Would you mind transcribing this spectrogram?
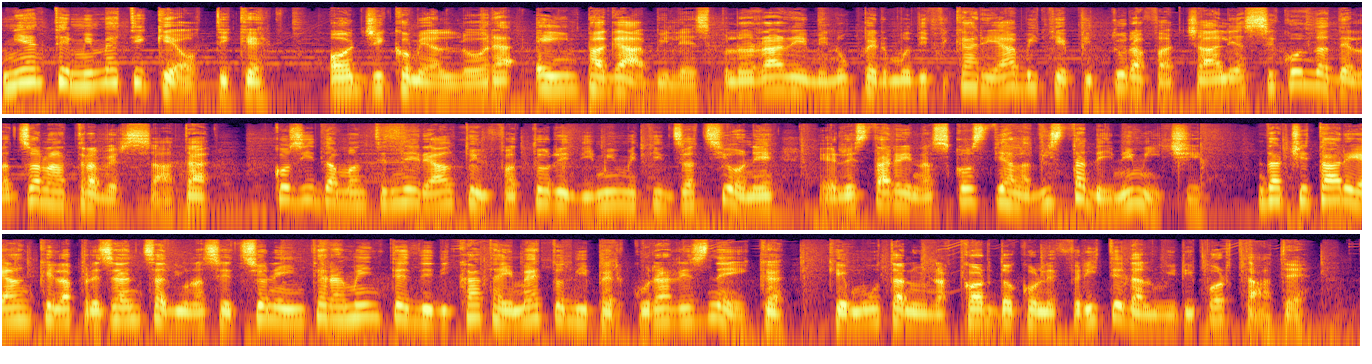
Niente mimetiche ottiche. Oggi come allora è impagabile esplorare i menu per modificare abiti e pittura facciali a seconda della zona attraversata, così da mantenere alto il fattore di mimetizzazione e restare nascosti alla vista dei nemici. Da citare anche la presenza di una sezione interamente dedicata ai metodi per curare Snake, che mutano in accordo con le ferite da lui riportate.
